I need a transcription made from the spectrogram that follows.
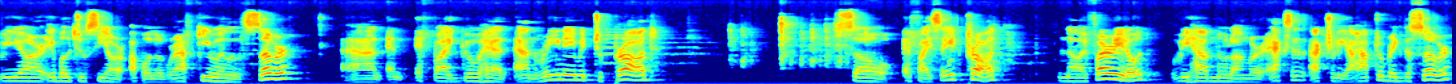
we are able to see our Apollo GraphQL server. And, and if I go ahead and rename it to prod so if I say it prod now if I reload we have no longer access. Actually I have to break the server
